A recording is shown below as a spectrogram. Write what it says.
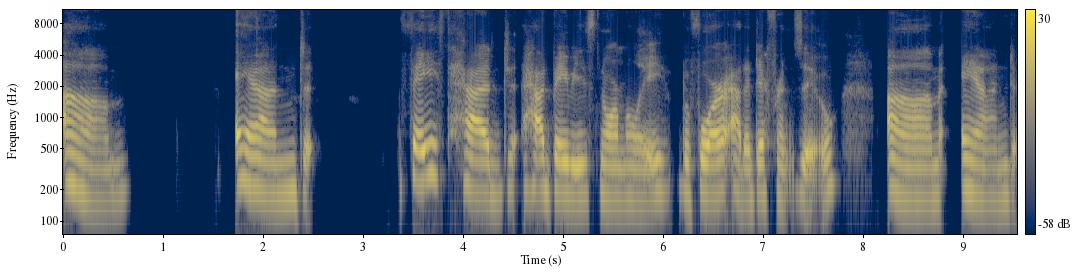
Um, and Faith had had babies normally before at a different zoo. Um, and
